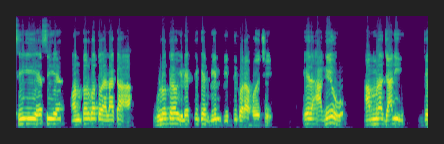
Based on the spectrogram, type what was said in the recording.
সিইএসি এর অন্তর্গত এলাকা গুলোতেও ইলেকট্রিকের বিল বৃদ্ধি করা হয়েছে। এর আগেও আমরা জানি যে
